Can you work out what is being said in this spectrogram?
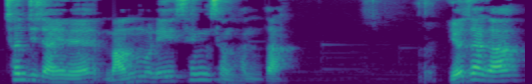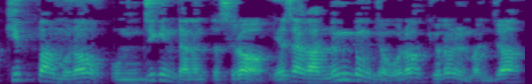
천지자연의 만물이 생성한다. 여자가 기뻐함으로 움직인다는 뜻으로 여자가 능동적으로 결혼을 먼저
